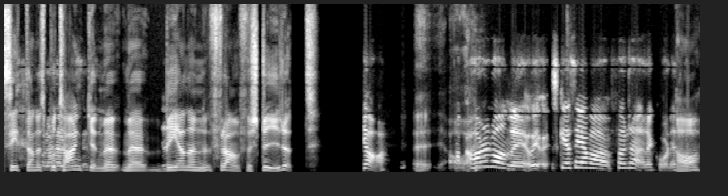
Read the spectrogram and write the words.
Sittandes på, på tanken med, med mm. benen mm. framför styret. Ja. Eh, ja. Har du någon, eh, ska jag säga vad förra rekordet ja. var?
